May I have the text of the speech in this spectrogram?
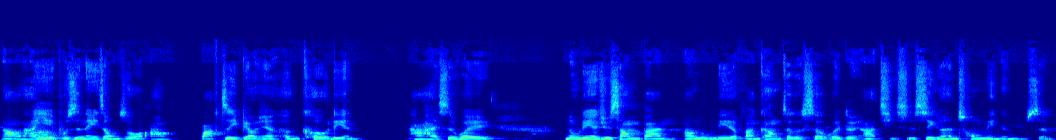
然后她也不是那种说啊把自己表现很可怜，她还是会努力的去上班，然后努力的反抗这个社会对她的歧视，是一个很聪明的女生。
